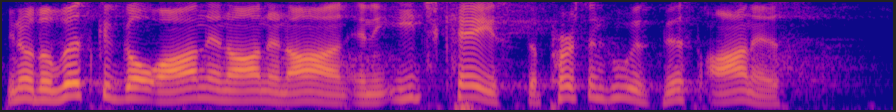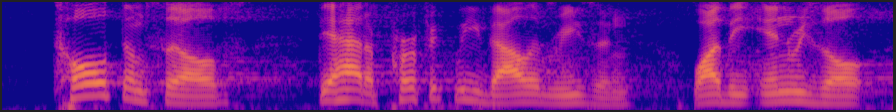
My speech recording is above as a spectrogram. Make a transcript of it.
You know, the list could go on and on and on. And in each case, the person who is dishonest told themselves they had a perfectly valid reason why the end result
